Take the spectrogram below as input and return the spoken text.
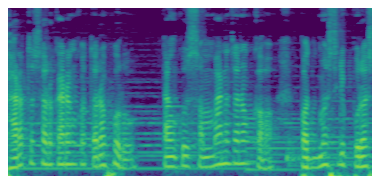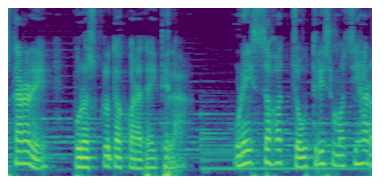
ଭାରତ ସରକାରଙ୍କ ତରଫରୁ ତାଙ୍କୁ ସମ୍ମାନଜନକ ପଦ୍ମଶ୍ରୀ ପୁରସ୍କାରରେ ପୁରସ୍କୃତ କରାଯାଇଥିଲା। ଉଣେଇଶଶହ ଚଉତିରିଶ ମସିହାର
